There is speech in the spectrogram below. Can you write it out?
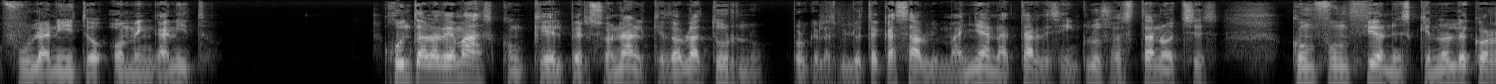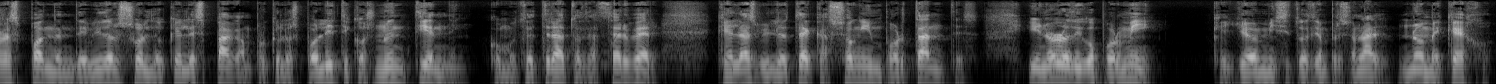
fulanito o menganito. Júntalo además con que el personal que dobla turno porque las bibliotecas hablen mañana, tardes e incluso hasta noches, con funciones que no le corresponden debido al sueldo que les pagan porque los políticos no entienden, como te trato de hacer ver, que las bibliotecas son importantes, y no lo digo por mí, que yo en mi situación personal no me quejo,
